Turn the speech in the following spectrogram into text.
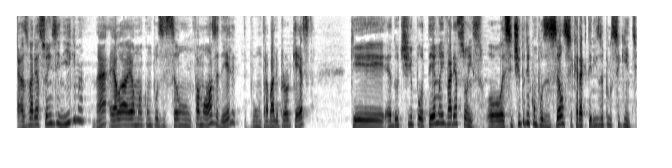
as variações Enigma, né? Ela é uma composição famosa dele, um trabalho para orquestra que é do tipo tema e variações. Ou esse tipo de composição se caracteriza pelo seguinte:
